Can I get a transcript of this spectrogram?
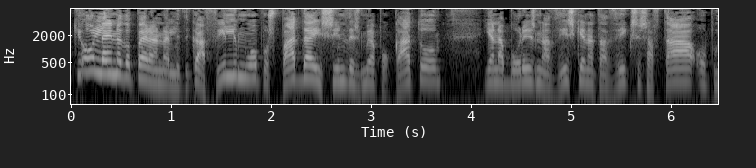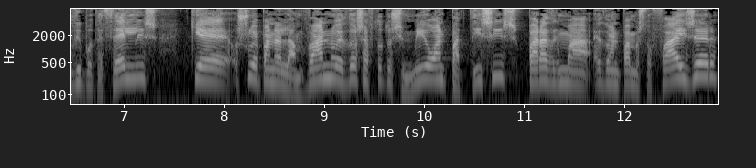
Και όλα είναι εδώ πέρα αναλυτικά φίλοι μου, όπως πάντα οι σύνδεσμοι από κάτω, για να μπορείς να δεις και να τα δείξεις αυτά οπουδήποτε θέλεις και σου επαναλαμβάνω εδώ σε αυτό το σημείο αν πατήσεις, παράδειγμα εδώ αν πάμε στο Pfizer,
